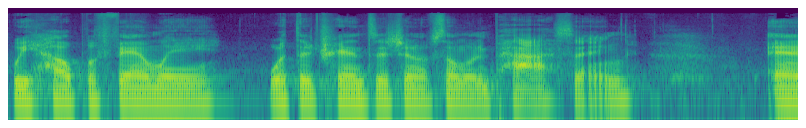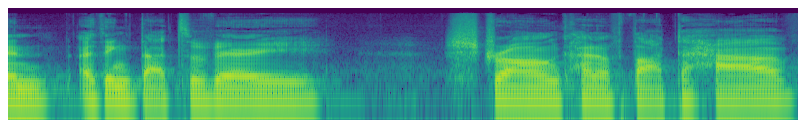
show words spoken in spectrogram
we help a family with the transition of someone passing. And I think that's a very strong kind of thought to have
